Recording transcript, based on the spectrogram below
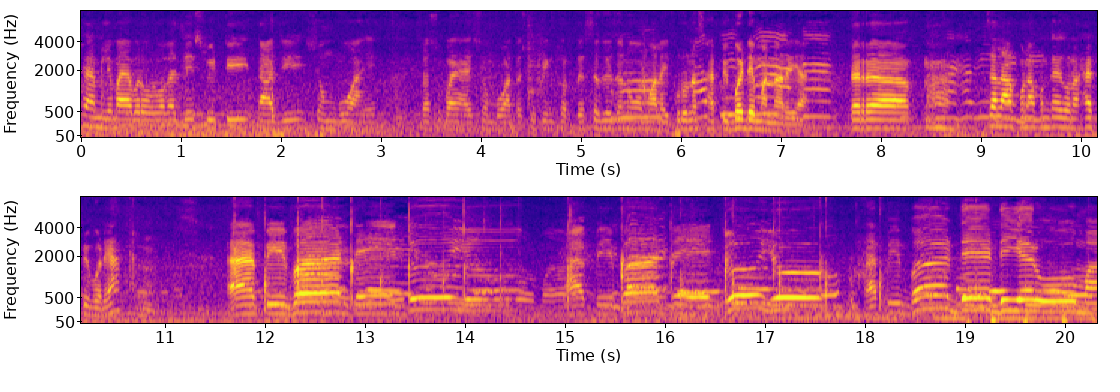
फॅमिली माझ्याबरोबर बघा जे स्वीटी दाजी शंभू आहे सासूबाई आहे शंभू आता शूटिंग करतोय सगळेजण हो, मला इकडूनच हॅपी बर्थडे म्हणणार आहे या. तर चला आपण आपण काय करू? हॅपी बर्थडे हा? Happy birthday to you happy birthday to you happy birthday dear Oma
